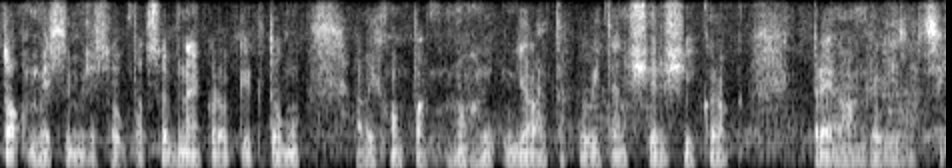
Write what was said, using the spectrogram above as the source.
to myslím, že jsou potřebné kroky k tomu, abychom pak mohli udělat takový ten širší krok k preevangelizaci.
